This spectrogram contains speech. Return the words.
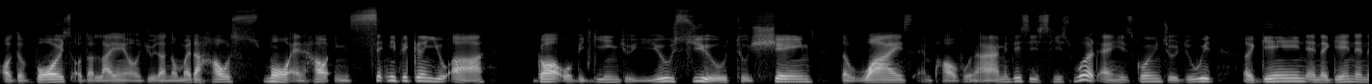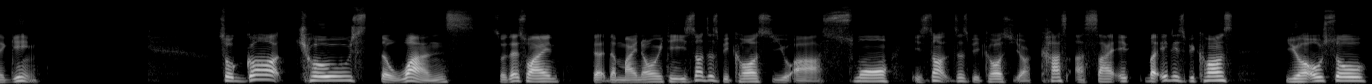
of the voice of the lion of Judah, no matter how small and how insignificant you are, God will begin to use you to shame the wise and powerful. I mean, this is His word, and He's going to do it again and again and again. So God chose the ones. So that's why the, the minority is not just because you are small, it's not just because you are cast aside, it, but it is because you are also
